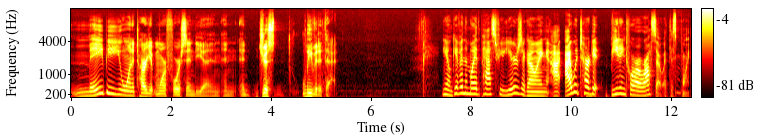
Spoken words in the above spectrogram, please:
maybe you want to target more Force India and, and, and just leave it at that. You know, given the way the past few years are going, I, I would target beating Toro Rosso at this point.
